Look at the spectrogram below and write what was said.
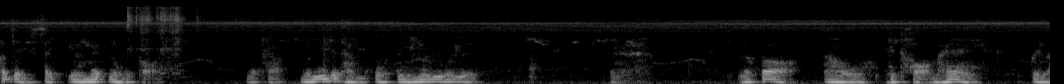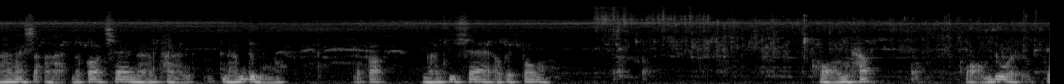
ก็จะใส่เกลือเม็ดลงไปก่อนนะครับวันนี้จะทำโปรตีนล้วนๆเลย แล้วก็เอาเห็ดหอมแห้งไปล้างให้สะอาด แล้วก็แช่น้ำทานน้ำดื่มแล้วก็น้ำที่แช่เอาไปต้ม หอมครับ หอมด้วยโปร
